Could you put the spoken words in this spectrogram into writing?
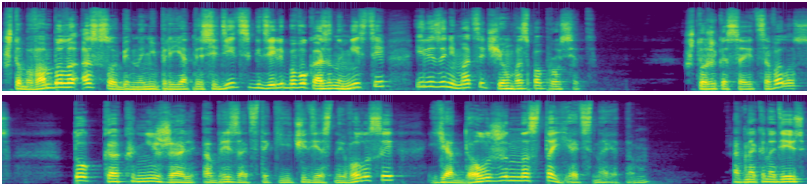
чтобы вам было особенно неприятно сидеть где-либо в указанном месте или заниматься, чем вас попросят. Что же касается волос, то, как не жаль обрезать такие чудесные волосы, я должен настоять на этом. Однако надеюсь,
